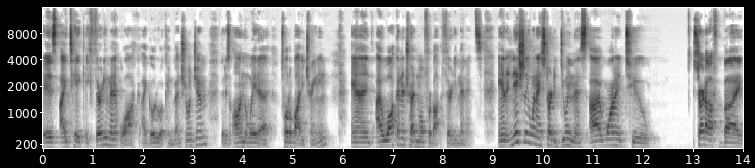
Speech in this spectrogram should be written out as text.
is I take a 30 minute walk. I go to a conventional gym that is on the way to total body training and I walk on a treadmill for about 30 minutes. And initially, when I started doing this, I wanted to start off by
